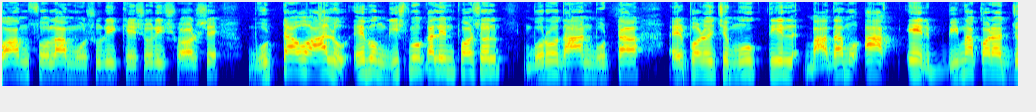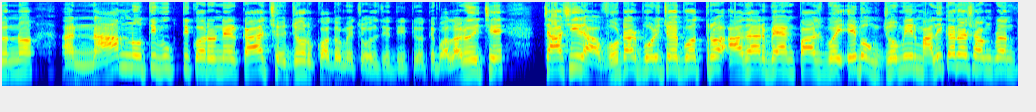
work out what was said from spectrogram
গম, ছোলা, মসুরি, খেসরি, সর্ষে, ভুট্টা ও আলু এবং গ্রীষ্মকালীন ফসল, বোরো, ধান, ভুট্টা, এরপর রয়েছে মুগ, তিল, বাদাম ও আখ। এর বীমা করার জন্য নাম নথিভুক্তিকরণের কাজ জোর কদমে চলছে। দ্বিতীয়তে বলা রয়েছে চাষিরা ভোটার পরিচয়পত্র, আধার, ব্যাংক পাসবই এবং জমির মালিকানা সংক্রান্ত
